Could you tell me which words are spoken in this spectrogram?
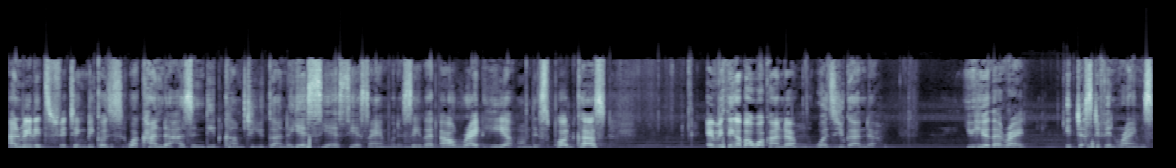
And really it's fitting because Wakanda has indeed come to Uganda. Yes, yes, yes, I am going to say that out right here on this podcast. Everything about Wakanda was Uganda. You hear that right? It just even rhymes.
